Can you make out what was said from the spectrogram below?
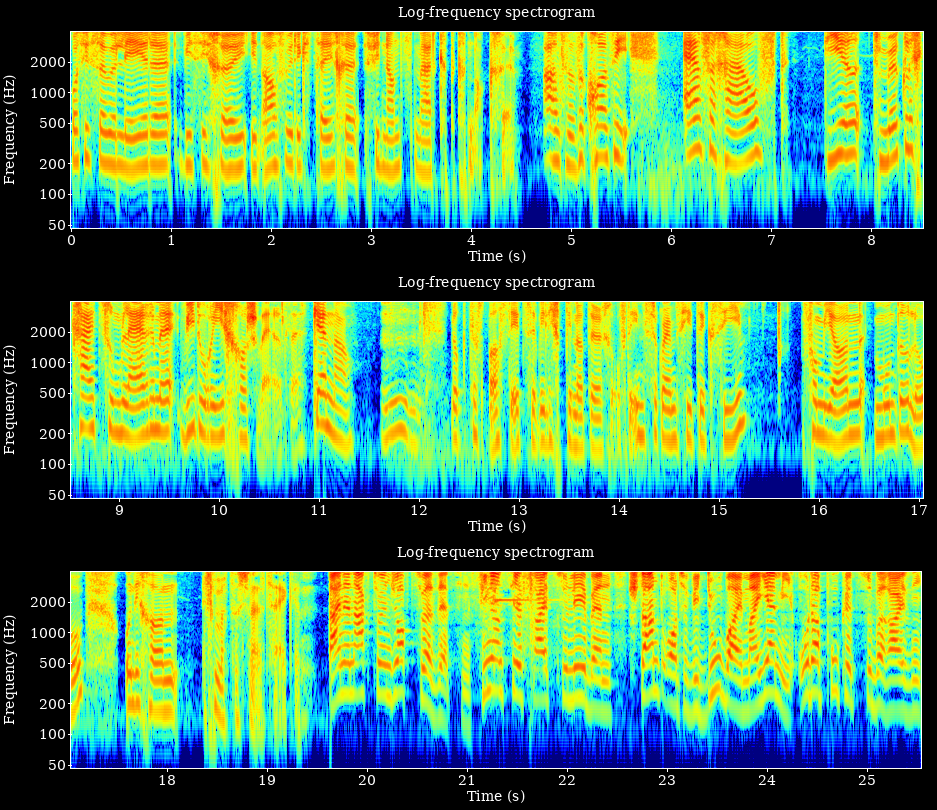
wo sie sollen lernen wie sie können, in Anführungszeichen Finanzmärkte knacken Also so quasi, er verkauft dir die Möglichkeit zum Lernen, wie du reich kannst werden. Genau. Mm. Schau, das passt jetzt, weil ich bin natürlich auf der Instagram-Seite von Jan Munderlo und ich kann, ich möchte das schnell zeigen deinen aktuellen Job zu ersetzen, finanziell frei zu leben, Standorte wie Dubai, Miami oder Phuket zu bereisen,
